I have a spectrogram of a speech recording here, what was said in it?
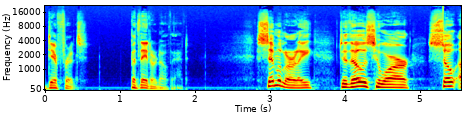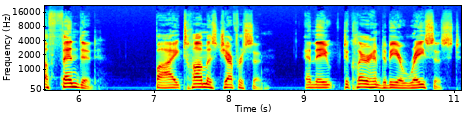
different, but they don't know that. Similarly, to those who are so offended by Thomas Jefferson and they declare him to be a racist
